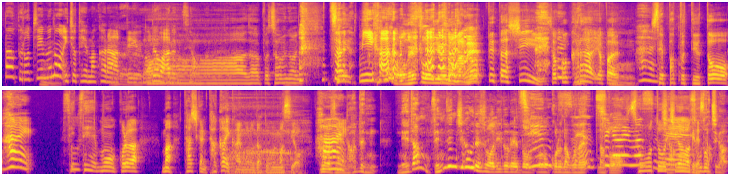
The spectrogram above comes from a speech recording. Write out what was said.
たプロチームの一応テーマカラーっていうのではあるんですよ。あーやっぱそういうのに 最ミーハー。そうねそういうのが 乗っね。てたしそこからやっぱステップアップっていうと、はい。ついてもうこれはまあ確かに高い買い物だと思いますよ。当然、はいだって値段全然違うでしょリドレーとこのコロナ後でだとね。相当違うわけですか？相当違う。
